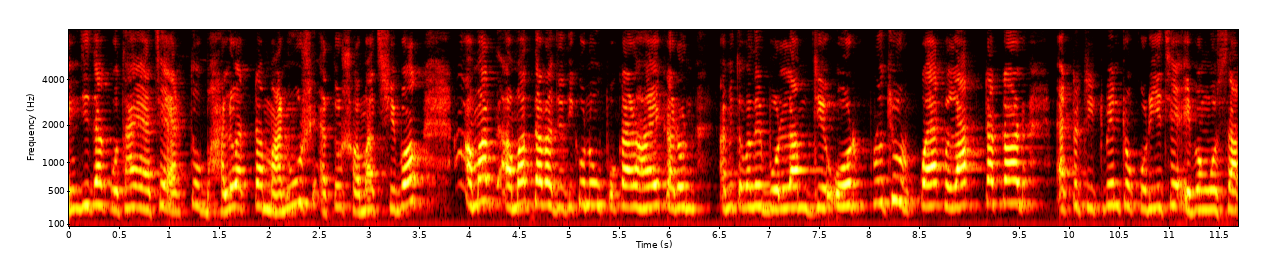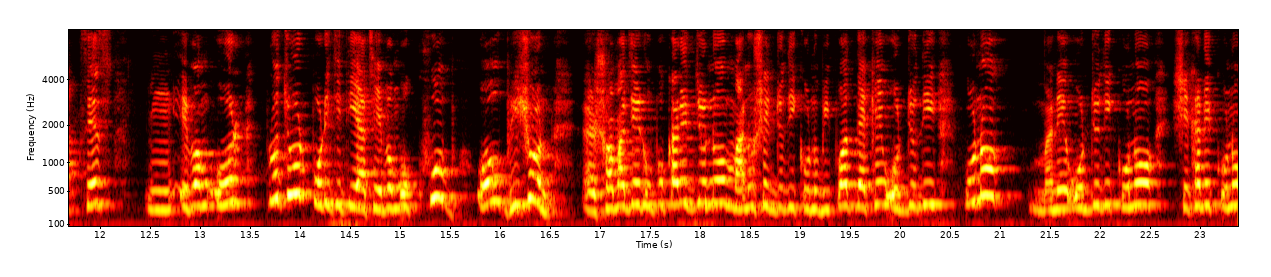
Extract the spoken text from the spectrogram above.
এমজিদা কোথায় আছে, এত ভালো একটা মানুষ, এত সমাজসেবক, আমার আমার দ্বারা যদি কোনো উপকার হয়, কারণ আমি তোমাদের বললাম যে ওর প্রচুর কয়েক লাখ টাকার একটা ট্রিটমেন্টও করিয়েছে এবং ও সাকসেস এবং ওর প্রচুর পরিচিতি আছে এবং ও খুব, ও ভীষণ সমাজের উপকারের জন্য মানুষের যদি কোনো বিপদ দেখে, ওর যদি কোনো মানে ওর যদি কোনো, সেখানে কোনো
